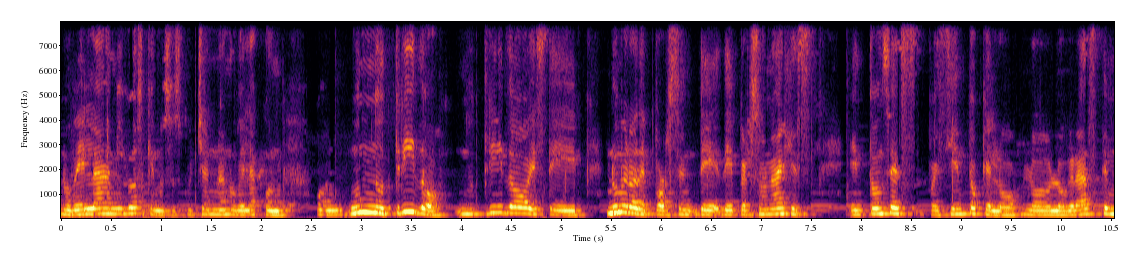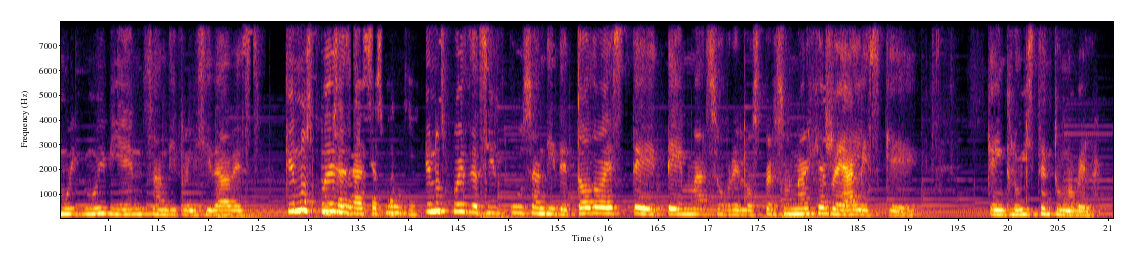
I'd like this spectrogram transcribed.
novela, amigos, que nos escuchan, una novela con, con un nutrido, nutrido este, número de, de, personajes. Entonces, pues siento que lo, lo, lograste muy, muy bien, Sandy. Felicidades. ¿Qué nos puedes gracias, ¿Qué nos puedes decir tú, Sandy, de todo este tema sobre los personajes reales que, que incluiste en tu novela?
